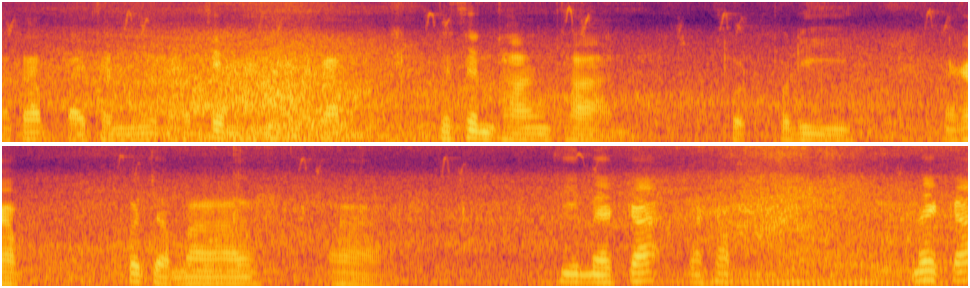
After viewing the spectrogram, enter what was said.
นะครับ ไปทางนี้นะครับเส้นนี้นะครับเป็นเส้นทางผ่านพอดี นะครับ ก็จะมาที่แมกะนะครับแมกะ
